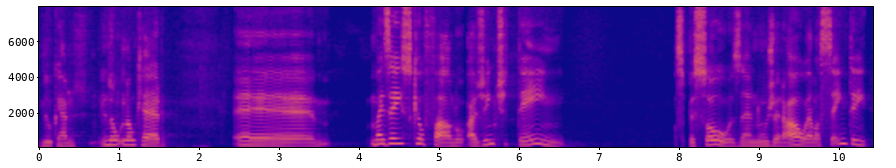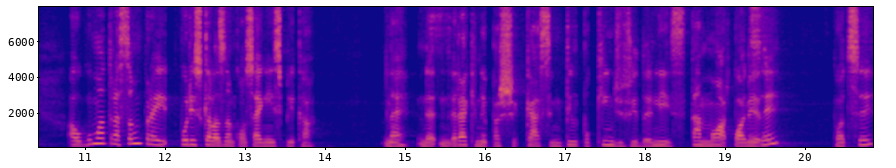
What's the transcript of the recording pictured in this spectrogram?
Não quero. não, não quero. É, mas é isso que eu falo. A gente tem. As pessoas, né, no geral, elas sentem alguma atração para por isso que elas não conseguem explicar. Né? Né- Será que não é para checar se não tem um pouquinho de vida ali? Se tá morta Pode mesmo? ser? Pode ser.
